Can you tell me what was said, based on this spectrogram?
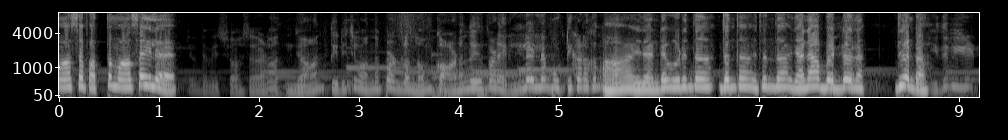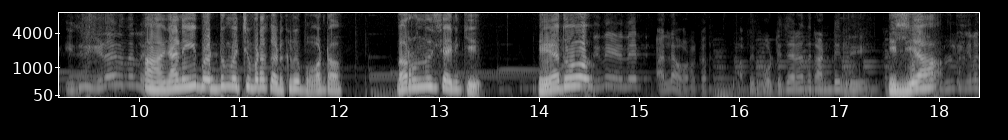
മാസം പത്ത് മാസായില്ലേ ഞാൻ തിരിച്ചു വന്നപ്പോഴല്ലോ നാം കാണുന്നത് ഇവിടെ എല്ലാം എല്ലാം പൊട്ടിക്കിടക്കുന്നു. ആ ഇത് എന്റെ വീട് എന്താ ഇതെന്താ? ഇതെന്താ? ഞാൻ ആ ബെഡ് ഇത് കണ്ടോ? ഇത് വീടായിരുന്നല്ലേ? ആ ഞാൻ ഈ ബെഡും വെച്ച് ഇവിടെ കിടക്കണ്. പോകട്ടോ വേറൊന്നും ഇല്ല എനിക്ക്. ഏതോ അല്ല പൊട്ടിച്ചാലും കണ്ടില്ലേ? ഇല്ല. ഇങ്ങനെ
